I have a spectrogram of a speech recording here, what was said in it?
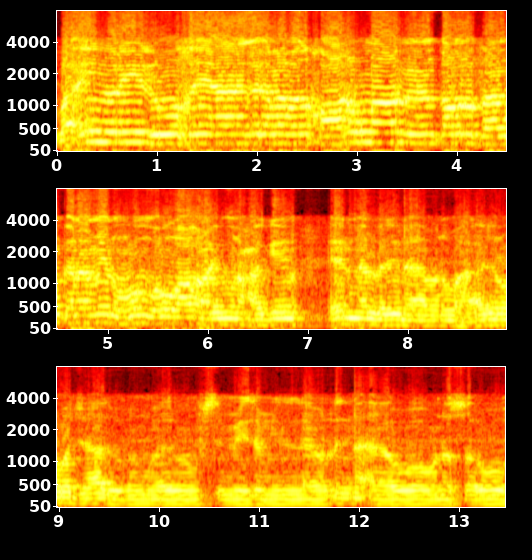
وإن يريدوا خيانتك فقد قال الله من قبل فأمكن منهم والله عليم حكيم. إن الذين آمنوا وهاجروا وجاهدوا بأموالهم في سبيل الله والذين آووا ونصروا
